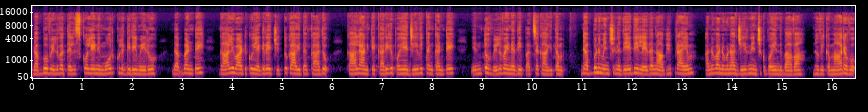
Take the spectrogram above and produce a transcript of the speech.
డబ్బు విలువ తెలుసుకోలేని మూర్ఖుల గిరి మీరు. డబ్బంటే గాలివాటుకు ఎగిరే చిత్తు కాగితం కాదు. కాలానికి కరిగిపోయే జీవితం కంటే ఎంతో విలువైనది పచ్చ కాగితం. డబ్బును మించినదేదీ లేదన్న అభిప్రాయం అనువనువునా జీర్ణించుకుపోయింది బావా. నువ్విక మారవు.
